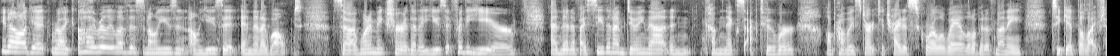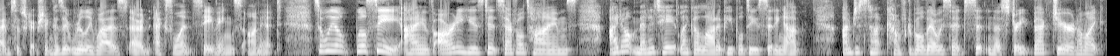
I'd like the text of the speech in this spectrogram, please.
you know, I'll get like, oh, I really love this, and I'll use it, and I'll use it and then I won't. So I want to make sure that I use it for the year. And then if I see that I'm doing that and come next October, I'll probably start to try to squirrel away a little bit of money to get the lifetime subscription because it really was an excellent savings on it. So we'll we'll see. I've already used it several times. I don't meditate like a lot of people do sitting up. I'm just not comfortable. They always said sit in a straight back chair and I'm like,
